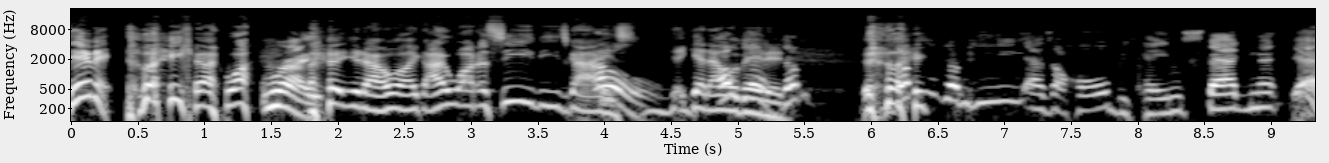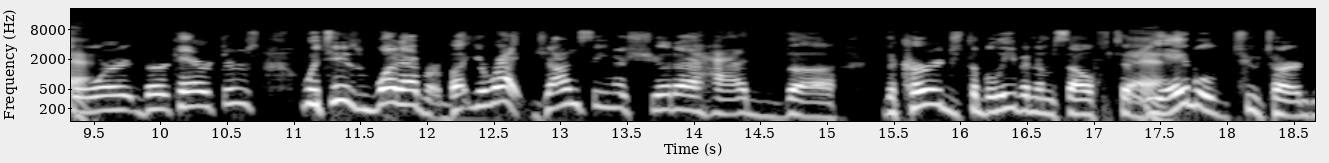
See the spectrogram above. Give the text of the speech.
Damn it! like I want, Right. you know, like I want to see these guys Oh. get Oh, yeah, elevated. W- Like, WWE as a whole became stagnant Yeah. for their characters, which is whatever. But you're right. John Cena should have had the the courage to believe in himself to Yeah. be able to turn.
